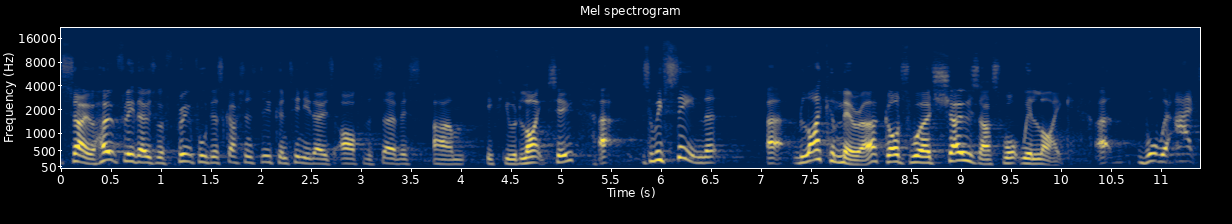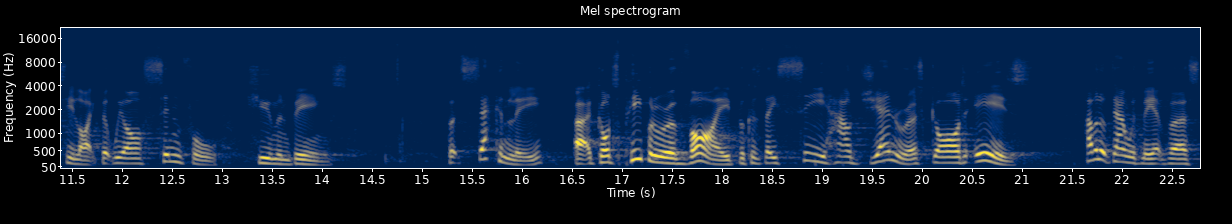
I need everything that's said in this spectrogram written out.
So, hopefully, those were fruitful discussions. Do continue those after the service um, if you would like to. Uh, so, we've seen that, uh, like a mirror, God's word shows us what we're like, uh, what we're actually like, that we are sinful human beings. But, secondly, uh, God's people are revived because they see how generous God is. Have a look down with me at verse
